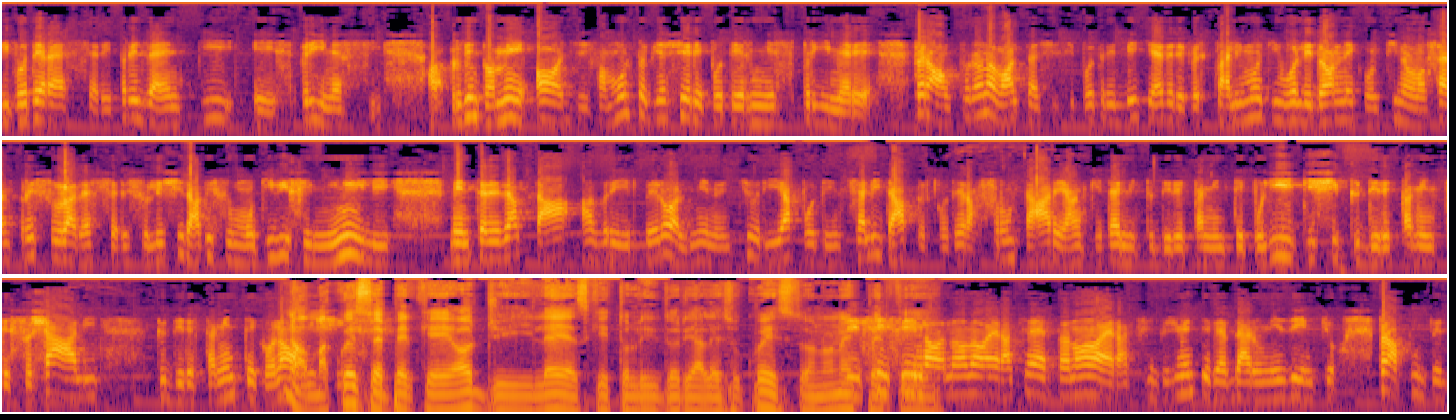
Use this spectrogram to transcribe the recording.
di poter essere presenti e esprimersi. Allora, per esempio a me oggi fa molto piacere potermi esprimere, però ancora una volta ci si potrebbe chiedere per quali motivo le donne continuano sempre solo ad essere sollecitate su motivi femminili, mentre in realtà avrebbero, almeno in teoria, potenzialità per poter affrontare anche temi più direttamente politici, più direttamente sociali, più direttamente economici. No, ma questo è perché oggi lei ha scritto l'editoriale su questo, non è sì, perché... Sì, sì, no, no, no, era certo, no, era semplicemente per dare un esempio, però appunto il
